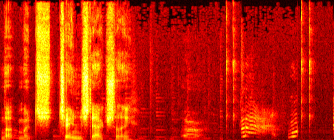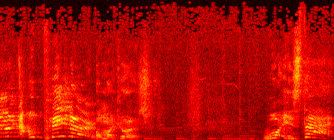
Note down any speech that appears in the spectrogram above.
not much changed actually. Uh, that? What? Look albino! Oh my gosh. What is that?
